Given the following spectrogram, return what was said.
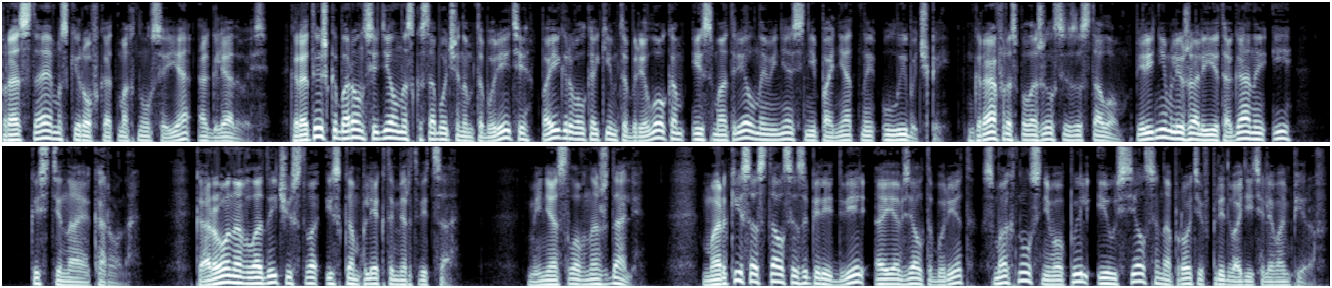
Простая маскировка, отмахнулся я, оглядываясь. Коротышка-барон сидел на скособоченном табурете, поигрывал каким-то брелоком и смотрел на меня с непонятной улыбочкой. Граф расположился за столом. Перед ним лежали ятаганы и... костяная корона. Корона владычества из комплекта мертвеца. Меня словно ждали. Маркиз остался запереть дверь, а я взял табурет, смахнул с него пыль и уселся напротив предводителя вампиров.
